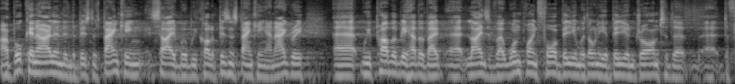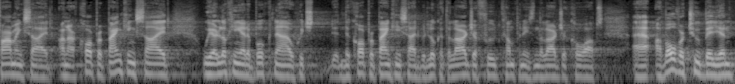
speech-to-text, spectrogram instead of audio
our book in Ireland in the business banking side, where we call it business banking and agri, uh, we probably have about uh, lines of about 1.4 billion with only a billion drawn to the, uh, the farming side. On our corporate banking side, we are looking at a book now, which in the corporate banking side would look at the larger food companies and the larger co-ops uh, of over 2 billion,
